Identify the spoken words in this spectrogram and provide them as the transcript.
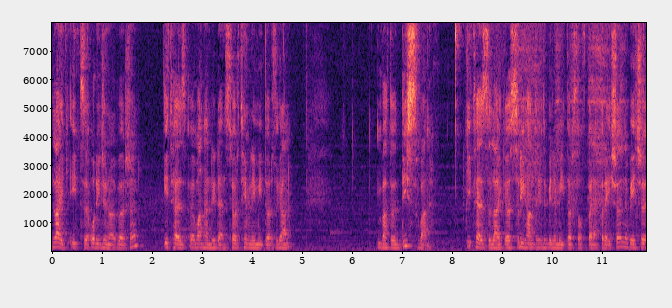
like its original version, it has a 130 millimeters gun. But uh, this one it has like a 300 millimeters of penetration which uh,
